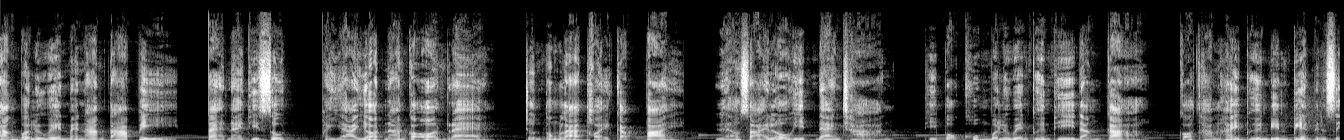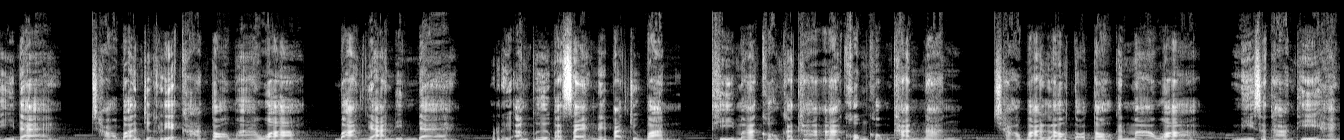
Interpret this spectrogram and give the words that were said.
ทั้งบริเวณแม่น้ำตาปี แต่ในที่สุดพญายอดน้ำก็อ่อนแรง จนต้องล่าถอยกลับไป แล้วสายโลหิตแดงฉาน ที่ปกคลุมบริเวณพื้นที่ดังกล่าว ก็ทำให้พื้นดินเปลี่ยนเป็นสีแดง ชาวบ้านจึงเรียกขานต่อมาว่า บ้านย่านดินแดง หรืออำเภอพระแสงในปัจจุบัน ที่มาของคาถาอาคมของท่านนั้น ชาวบ้านเล่าต่อๆกันมาว่า มีสถานที่แห่ง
